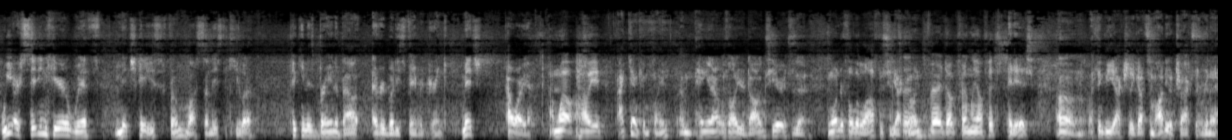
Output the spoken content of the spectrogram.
We are sitting here with Mitch Hayes from Lost Sundays Tequila, picking his brain about everybody's favorite drink. Mitch, how are you? I'm well. How are you? I can't complain. I'm hanging out with all your dogs here. It's a wonderful little office you got It's going. very dog friendly office. It is. Um, I think we actually got some audio tracks that we're gonna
